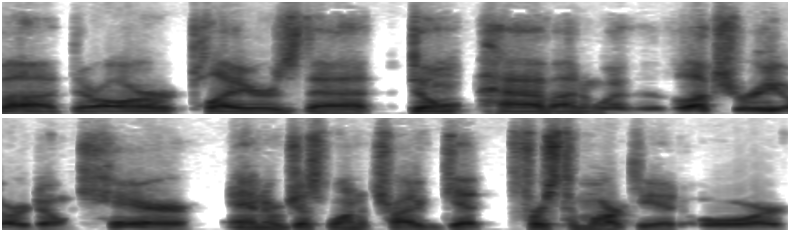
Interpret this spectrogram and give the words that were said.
But there are players that don't have, I don't know whether the luxury or don't care and or just want to try to get first to market or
